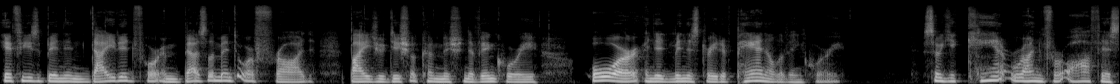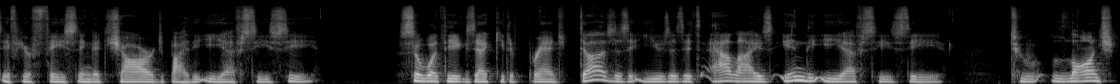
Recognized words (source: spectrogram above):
if he's been indicted for embezzlement or fraud by a judicial commission of inquiry or an administrative panel of inquiry. So you can't run for office if you're facing a charge by the EFCC. So, what the executive branch does is it uses its allies in the EFCC to launch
